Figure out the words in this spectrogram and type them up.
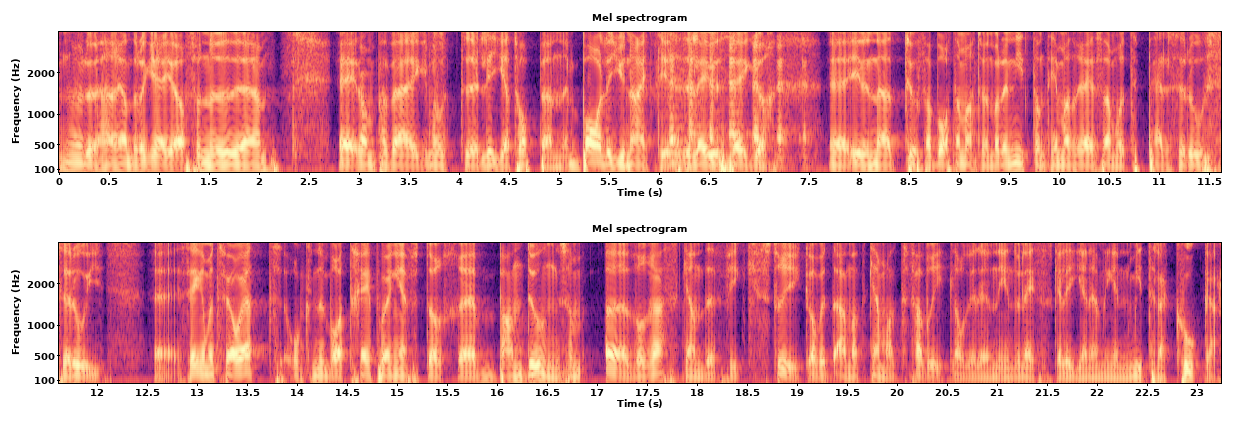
Nu du, här händer det grejer. För nu är de på väg mot ligatoppen. Bali United, det lär ju seger i den där tuffa bortamatchen. Var det 19 timmars resa mot Perseru Serui. Eh, seger med 2-1 och nu bara tre poäng efter eh, Bandung som överraskande fick stryk av ett annat gammalt favoritlag i den indonesiska ligan, nämligen Mitra Kukar.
